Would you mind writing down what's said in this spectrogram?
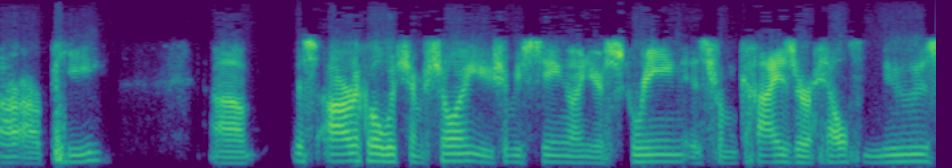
HRRP. Um, this article, which I'm showing you, should be seeing on your screen, is from Kaiser Health News.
